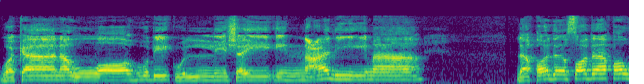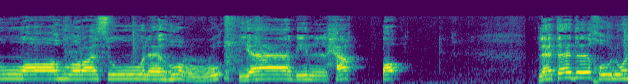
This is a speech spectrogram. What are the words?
وكان الله بكل شيء عليما. لقد صدق الله رسوله الرؤيا بالحق. لتدخلن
